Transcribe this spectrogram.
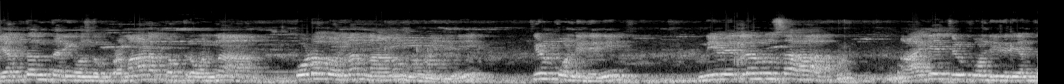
ಗೆದ್ದಂತರಿಗೆ ಒಂದು ಪ್ರಮಾಣ ಪತ್ರವನ್ನು ಕೊಡೋದನ್ನು ನಾನು ನೋಡಿದ್ದೀನಿ, ತಿಳ್ಕೊಂಡಿದ್ದೀನಿ. ನೀವೆಲ್ಲರೂ ಸಹ ಹಾಗೆ ತಿಳ್ಕೊಂಡಿದ್ದೀರಿ ಅಂತ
